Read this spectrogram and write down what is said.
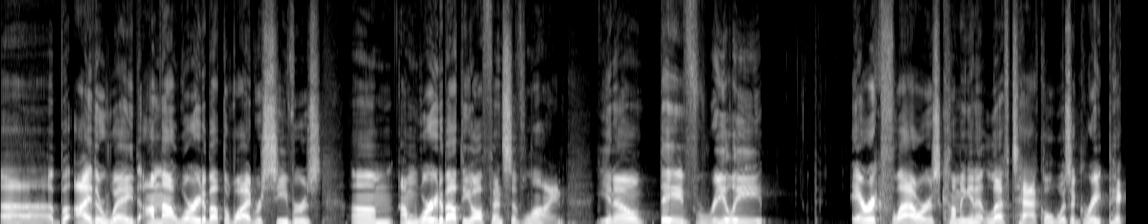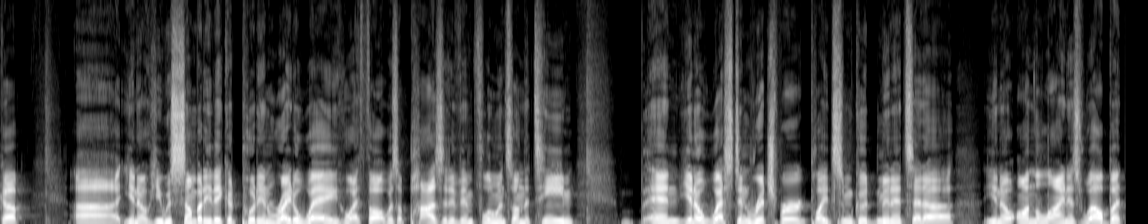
Uh, but either way, I'm not worried about the wide receivers. Um, I'm worried about the offensive line. You know, they've really Ereck Flowers coming in at left tackle was a great pickup. Uh, you know, he was somebody they could put in right away who I thought was a positive influence on the team and you know Weston Richburg played some good minutes at a uh, you know on the line as well, but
